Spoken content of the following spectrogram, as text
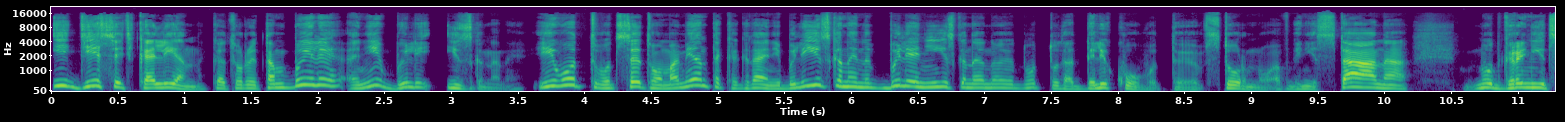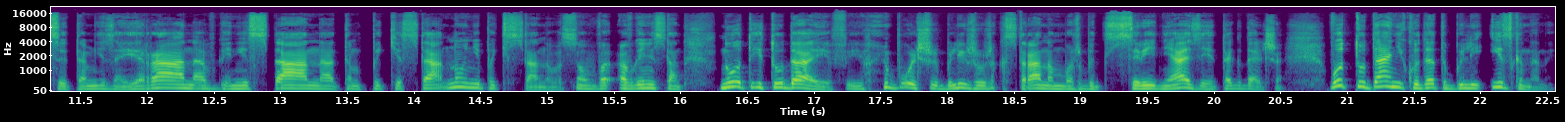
и 10 колен, которые там были, они были изгнаны. И вот, вот с этого момента, когда они были изгнаны, были они изгнаны ну, туда далеко, вот э, в сторону Афганистана, ну, вот границы, там, не знаю, Ирана, Афганистана, там, Пакистан, ну, не Пакистан, в основном Афганистан, ну, вот и туда, и, и больше, ближе уже к странам, может быть, Средней Азии и так дальше. Вот туда они куда-то были изгнаны.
